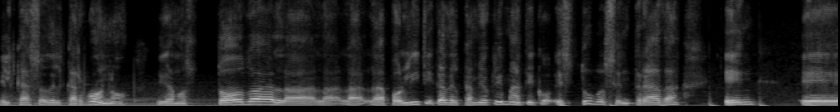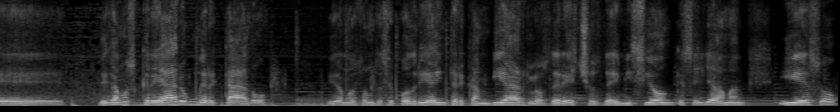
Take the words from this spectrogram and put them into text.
el caso del carbono. Digamos, toda la, política del cambio climático estuvo centrada en, eh, digamos, crear un mercado digamos, donde se podría intercambiar los derechos de emisión que se llaman, y eso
